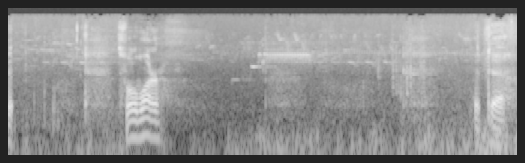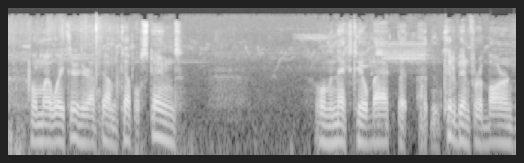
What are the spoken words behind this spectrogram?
It's, full of water. But uh, on my way through here, I found a couple stones on the next hill back, but could have been for a barn.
